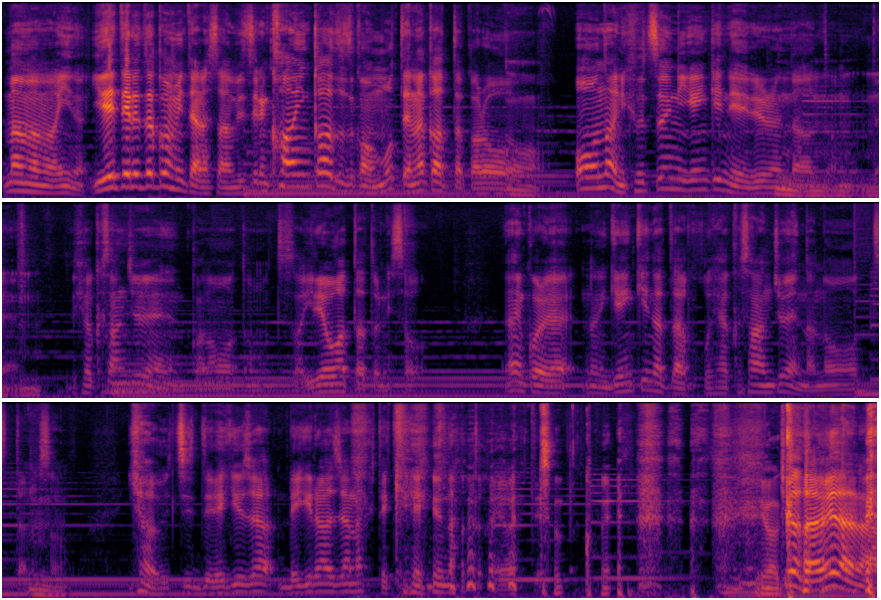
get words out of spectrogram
まあまあまあいいの。入れてるとこ見たらさ別に会員カードとかも持ってなかったから、うん。あ何？普通に現金で入れるんだと思って、うんうんうん130円かなと思ってさ入れ終わった後にさ「何これ何現金だったらここ130円なの?」っつったらさ「ういやうちレギュラーレギュラーじゃなくて経由な」とか言われて。ちょっとごめん。今今日ダメだな。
